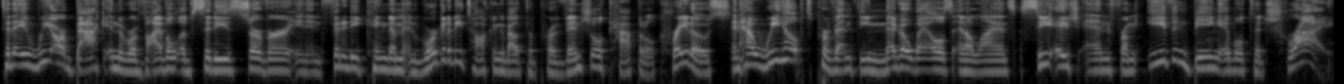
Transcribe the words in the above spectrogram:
today we are back in the revival of cities server in infinity kingdom and we're going to be talking about the provincial capital kratos and how we helped prevent the mega whales and alliance chn from even being able to try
